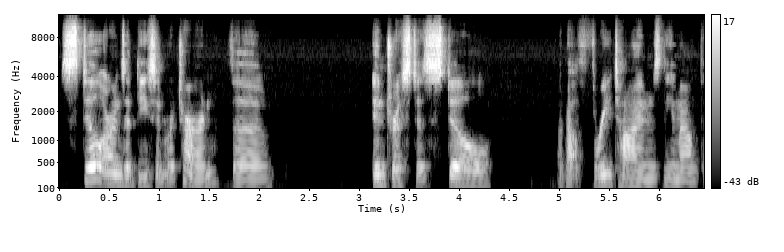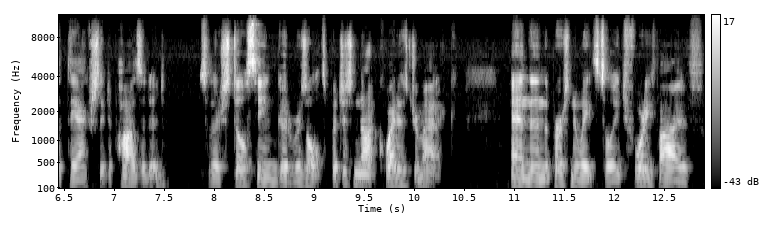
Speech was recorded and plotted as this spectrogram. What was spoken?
still earns a decent return. The interest is still about three times the amount that they actually deposited, so they're still seeing good results, but just not quite as dramatic. And then the person who waits till age 45,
